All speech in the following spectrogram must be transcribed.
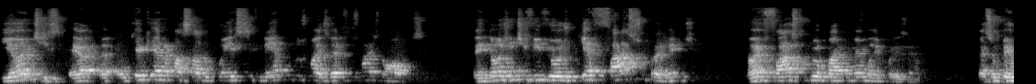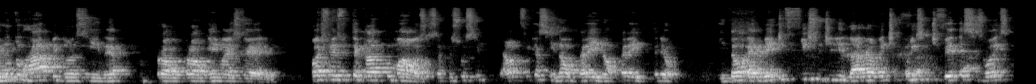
E antes, é, é, o que, que era passado? O conhecimento dos mais velhos e dos mais novos. Então a gente vive hoje o que é fácil para a gente, não é fácil para o meu pai e para minha mãe, por exemplo. Se eu pergunto rápido, assim, né, para alguém mais velho, a diferença do teclado para o mouse? Se a pessoa ela fica assim, não, peraí, não, peraí, entendeu? Então é bem difícil de lidar, realmente, por isso a gente vê decisões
